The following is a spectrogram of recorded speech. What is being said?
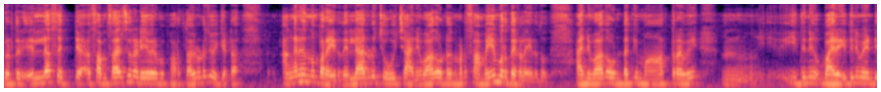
കൊടുത്ത് എല്ലാം സെറ്റ് സംസാരിച്ച് റെഡിയായി വരുമ്പോൾ ഭർത്താവിനോട് ചോദിക്കട്ടെ അങ്ങനെയൊന്നും പറയരുത്. എല്ലാവരോടും ചോദിച്ച് അനുവാദം ഉണ്ടെങ്കിൽ നമ്മുടെ സമയം വെറുതെ കളയരുത്. അനുവാദം ഉണ്ടെങ്കിൽ മാത്രമേ ഇതിന് വര ഇതിന് വേണ്ടി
